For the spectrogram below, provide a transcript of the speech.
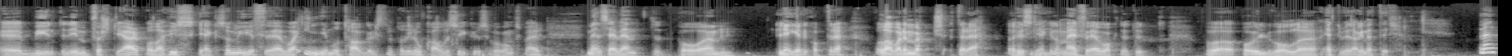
eh, begynte de med førstehjelp. Og da husker jeg ikke så mye før jeg var inne i mottagelsen på det lokale sykehuset på Kongsberg mens jeg ventet på um, legehelikopteret. Og da var det mørkt etter det. Da husker jeg ikke noe mer før jeg våknet ut på, på Ullevål ettermiddagen etter. Men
